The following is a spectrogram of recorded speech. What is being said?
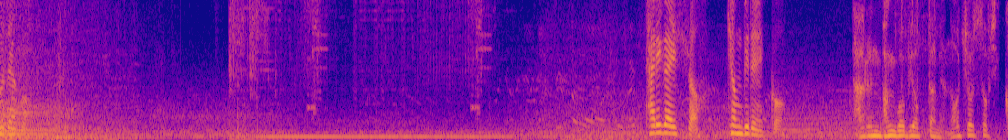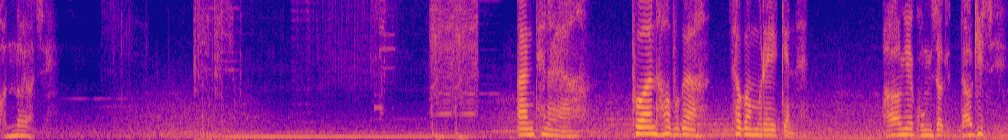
가보자고. 다리가 있어. 경비도 있고. 다른 방법이 없다면 어쩔 수 없이 건너야지. 안테나야. 보안 허브가 저 건물에 있겠네. 방해 공작에 딱이지.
